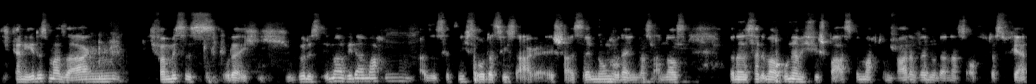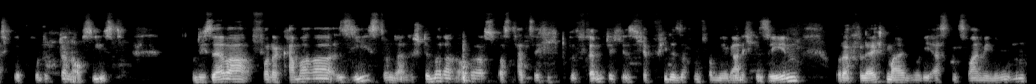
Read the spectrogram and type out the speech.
Ich kann jedes Mal sagen, ich vermisse es oder ich, ich würde es immer wieder machen. Also es ist jetzt nicht so, dass ich sage, ey, scheiß Sendung oder irgendwas anderes, sondern es hat immer unheimlich viel Spaß gemacht. Und gerade wenn du dann das auch das fertige Produkt dann auch siehst und dich selber vor der Kamera siehst und deine Stimme dann auch hörst, was tatsächlich befremdlich ist. Ich habe viele Sachen von mir gar nicht gesehen oder vielleicht mal nur die ersten zwei Minuten.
